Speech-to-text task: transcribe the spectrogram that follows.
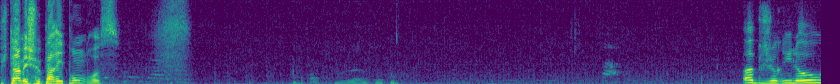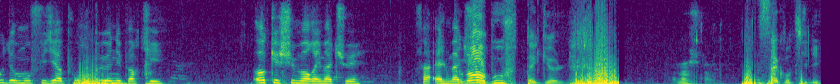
Putain, mais je peux pas répondre. Hop, je reload mon fusil à pompe et on est parti. Ok, je suis mort, il m'a tué. Enfin, elle m'a tué. Comment on bouffe ta gueule Ah, Ça continue.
